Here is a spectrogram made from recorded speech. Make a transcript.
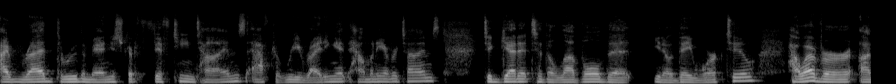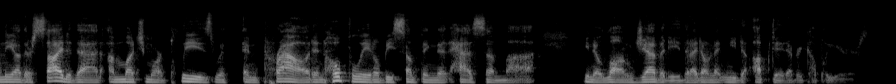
I read through the manuscript 15 times after rewriting it, how many ever times to get it to the level that you know they work to. However on the other side of that i'm much more pleased with and proud and hopefully it'll be something that has some uh you know longevity that i don't need to update every couple years.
